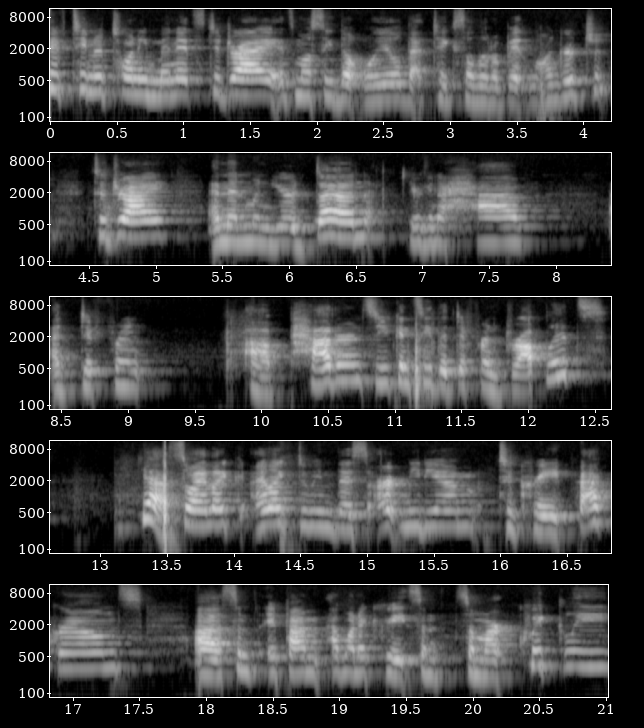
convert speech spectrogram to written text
15 to 20 minutes to dry. It's mostly the oil that takes a little bit longer to, to dry. And then when you're done, you're gonna have a different uh, pattern so you can see the different droplets. Yeah, so I like I like doing this art medium to create backgrounds. Uh, some if I'm I want to create some some art quickly,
